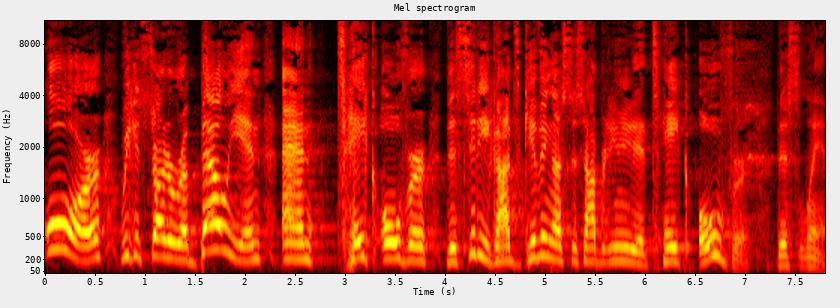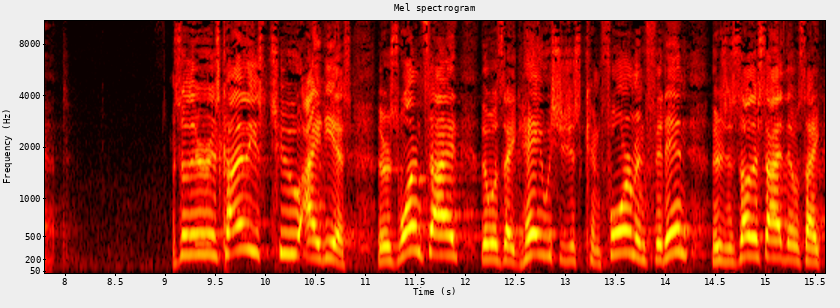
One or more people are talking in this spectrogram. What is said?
Or we could start a rebellion and take over the city. God's giving us this opportunity to take over this land. So there is kind of these two ideas. There's one side that was like, hey, we should just conform and fit in. There's this other side that was like,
